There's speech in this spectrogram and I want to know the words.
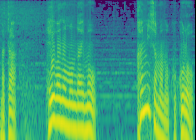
また、平和の問題も、神様の心を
